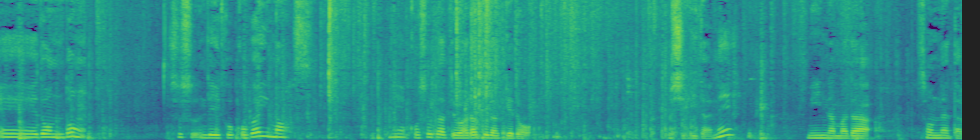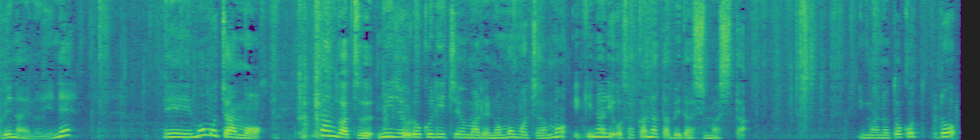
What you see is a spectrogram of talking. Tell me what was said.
えー、どんどん進んでいく子がいます。ね子育ては楽だけど、不思議だね。みんなまだそんな食べないのにね。えー、ももちゃんも、3月26日生まれのももちゃんもいきなりお魚食べ出しました。今のところ、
